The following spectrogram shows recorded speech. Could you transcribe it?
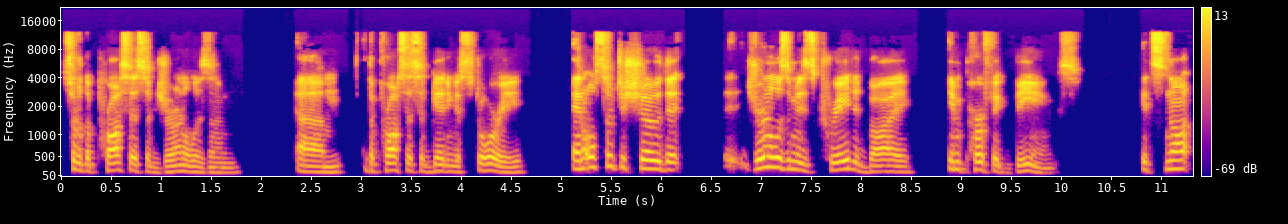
sort of the process of journalism um, the process of getting a story and also to show that uh, journalism is created by imperfect beings. It's not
